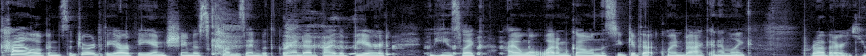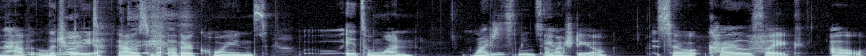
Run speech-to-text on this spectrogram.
Kyle opens the door to the RV, and Seamus comes in with Granddad by the beard. And he's like, I won't let him go unless you give that coin back. And I'm like, brother, you have literally What? a thousand other coins. It's one. Why does this mean so Yeah. much to you? So Kyle's like, Oh,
